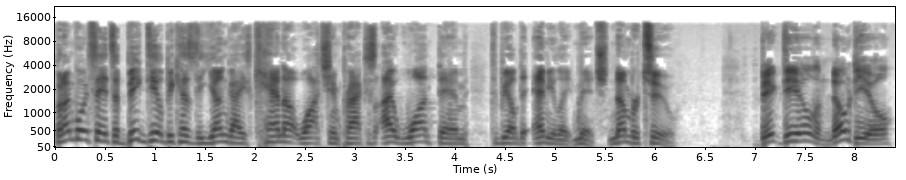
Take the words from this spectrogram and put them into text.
but I'm going to say it's a big deal because the young guys cannot watch him practice. I want them to be able to emulate Mitch. Number two. Big deal, and no deal.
